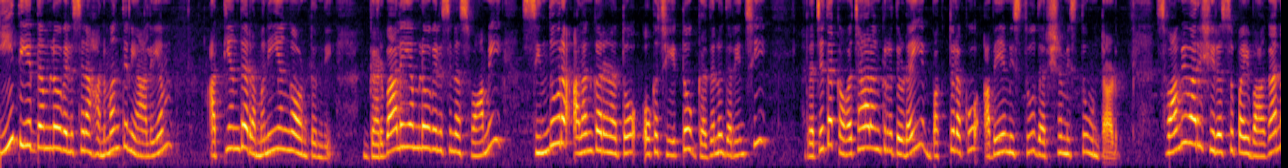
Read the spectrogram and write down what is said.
ఈ తీర్థంలో వెలిసిన హనుమంతుని ఆలయం అత్యంత రమణీయంగా ఉంటుంది. గర్భాలయంలో వెలిసిన స్వామి సింధూర అలంకరణతో ఒక చేత్తో గదను ధరించి రచిత కవచాలంకృతుడై భక్తులకు అభయమిస్తూ దర్శనమిస్తూ ఉంటాడు. స్వామివారి శిరస్సుపై భాగాన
